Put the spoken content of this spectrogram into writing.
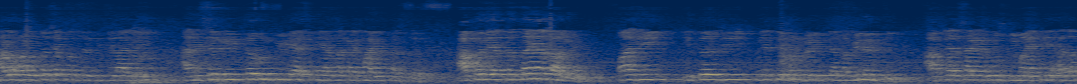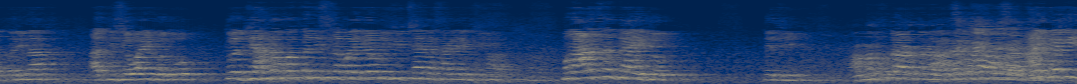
हळूहळू तशा पद्धतीची लागली आणि सगळी तरुण पिढी असते यांना काय माहीत नसतं. आपण यातनं तयार झालोय. माझी इतर जी नेते मंडळी त्यांना विनंती आपल्याला सगळ्या गोष्टी माहिती. ह्याचा परिणाम अतिशय वाईट होतो. तो ज्यांना फक्त दिसला पाहिजे एवढीच इच्छा आहे ना सगळ्यांची? मग अडचण काय आहे तो? त्याची आम्हाला कुठं अडचण? त्याचं? ऐका की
